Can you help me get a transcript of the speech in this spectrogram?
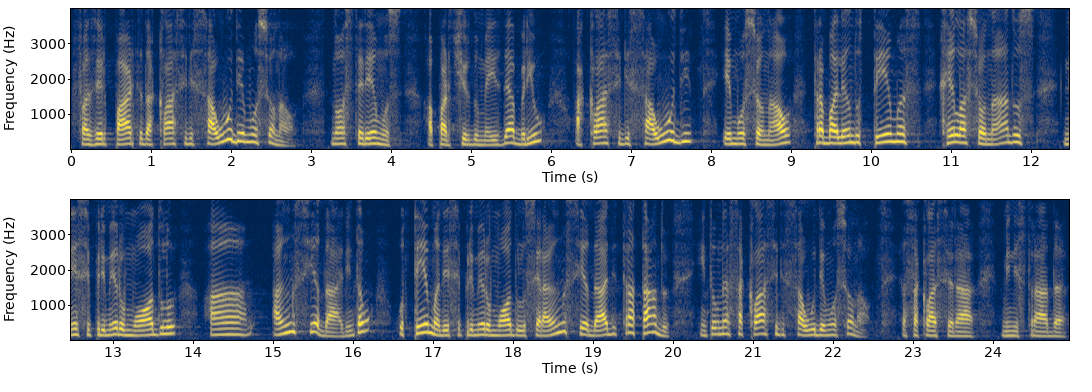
fazer parte da classe de saúde emocional. Nós teremos, a partir do mês de abril, a classe de saúde emocional, trabalhando temas relacionados nesse primeiro módulo à, à ansiedade. Então, o tema desse primeiro módulo será ansiedade tratado, então, nessa classe de saúde emocional. Essa classe será ministrada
